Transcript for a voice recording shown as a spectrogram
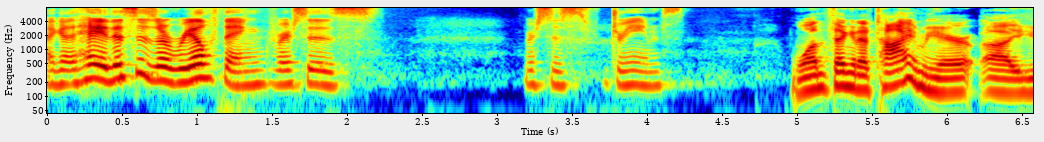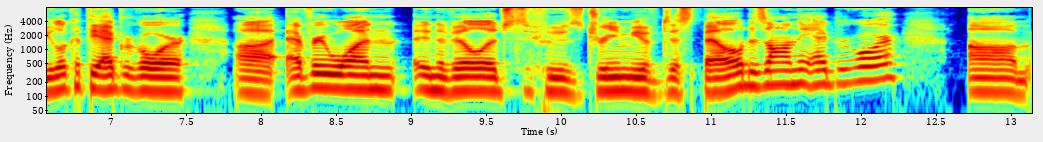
I got. Hey, this is a real thing versus versus dreams. One thing at a time here. Uh, you look at the egregore. Uh, everyone in the village whose dream you've dispelled is on the egregore. Um,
